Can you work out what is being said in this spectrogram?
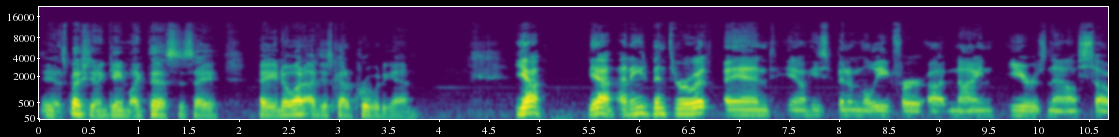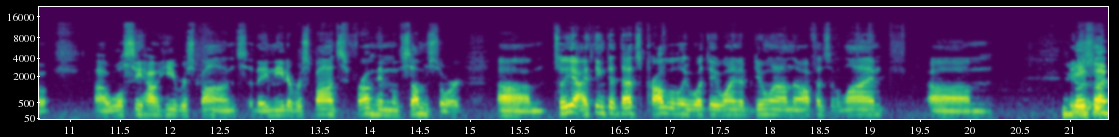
you know, especially in a game like this, to say, hey, you know what, I just got to prove it again. Yeah, yeah, and he's been through it, and you know he's been in the league for uh, nine years now, so uh, we'll see how he responds. They need a response from him of some sort. Um, so yeah, I think that that's probably what they wind up doing on the offensive line. Um, you go sign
